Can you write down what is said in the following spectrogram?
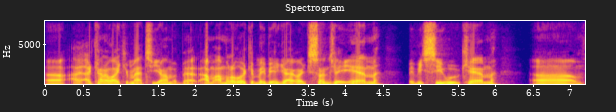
Uh, I, I kind of like your Matsuyama bet. I'm, I'm going to look at maybe a guy like Sungjae Im, maybe Siwoo Kim. Um,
